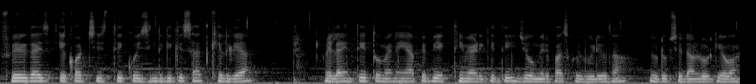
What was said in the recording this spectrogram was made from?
फिर गाइज़ एक और चीज़ थी कोई ज़िंदगी के साथ खेल गया। लाइन थी तो मैंने यहाँ पे भी एक थीम ऐड की थी जो मेरे पास कोई वीडियो था यूट्यूब से डाउनलोड किया हुआ।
